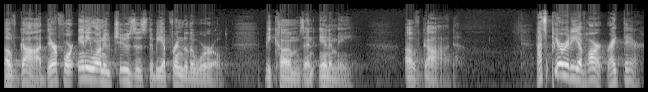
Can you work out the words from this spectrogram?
of God? Therefore, anyone who chooses to be a friend of the world becomes an enemy of God. That's purity of heart right there.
